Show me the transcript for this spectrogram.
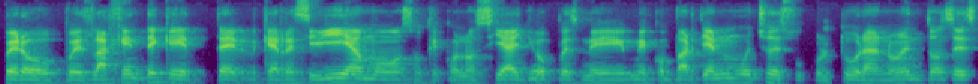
pero pues la gente que, que recibíamos o que conocía yo, pues me, me, compartían mucho de su cultura, ¿no? Entonces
